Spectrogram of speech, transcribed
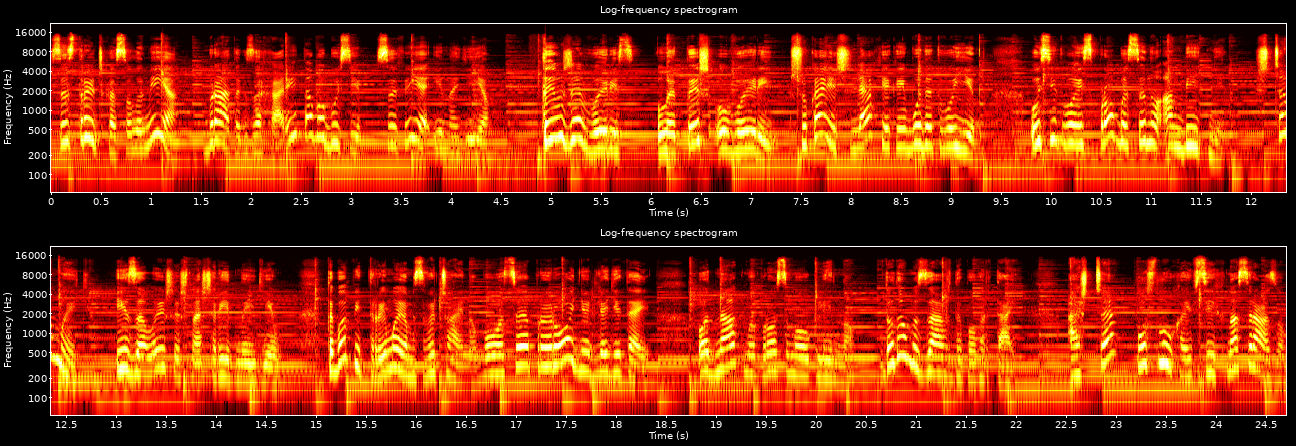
сестричка Соломія, братик Захарій та бабусі Софія і Надія. Ти вже виріс, летиш у вирій, шукаєш шлях, який буде твоїм. Усі твої спроби, сину, амбітні. Ще мить і залишиш наш рідний дім. Тебе підтримаємо, звичайно, бо це природньо для дітей. Однак ми просимо уклінно додому завжди повертай. А ще послухай всіх нас разом.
